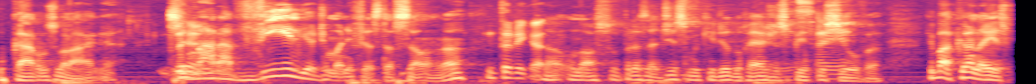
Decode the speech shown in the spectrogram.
o Carlos Braga. Que É. maravilha de manifestação, né? Muito obrigado. O nosso prezadíssimo querido Regis Pinto e. Silva. Que bacana isso.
